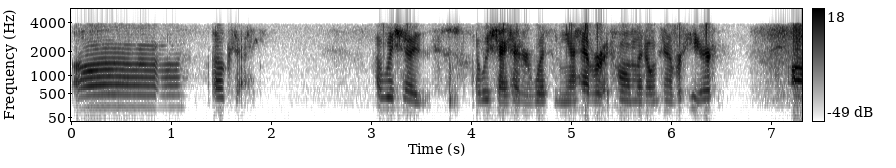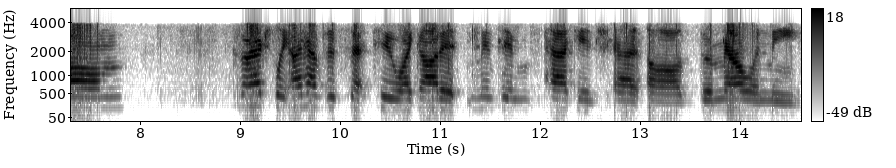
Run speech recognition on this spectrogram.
Uh, okay. I wish I, I wish I had her with me. I have her at home. I don't have her here. Um, I actually I have this set too. I got it mint in package at uh the Maryland meet,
